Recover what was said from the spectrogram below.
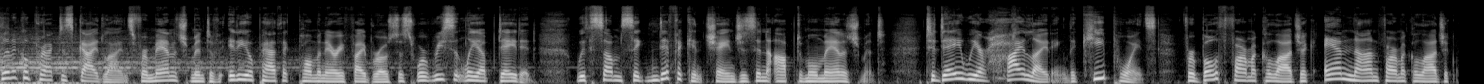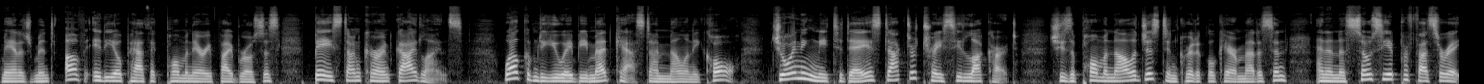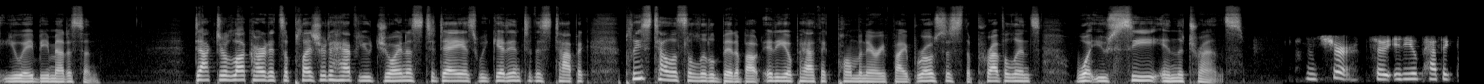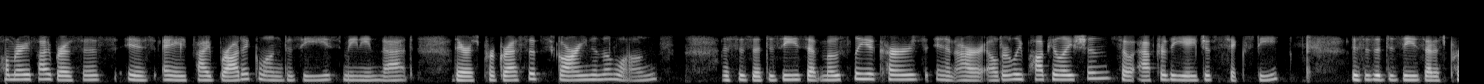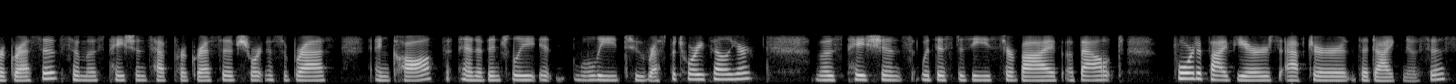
Clinical practice guidelines for management of idiopathic pulmonary fibrosis were recently updated with some significant changes in optimal management. Today, we are highlighting the key points for both pharmacologic and non pharmacologic management of idiopathic pulmonary fibrosis based on current guidelines. Welcome to UAB Medcast. I'm Melanie Cole. Joining me today is Dr. Tracy Luckhardt. She's a pulmonologist in critical care medicine and an associate professor at UAB Medicine. Dr. Luckhardt, it's a pleasure to have you join us today as we get into this topic. Please tell us a little bit about idiopathic pulmonary fibrosis, the prevalence, what you see in the trends. Mm, sure. So, idiopathic pulmonary fibrosis is a fibrotic lung disease, meaning that there's progressive scarring in the lungs. This is a disease that mostly occurs in our elderly population, so after the age of 60. This is a disease that is progressive, so most patients have progressive shortness of breath and cough, and eventually it will lead to respiratory failure. Most patients with this disease survive about four to five years after the diagnosis.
